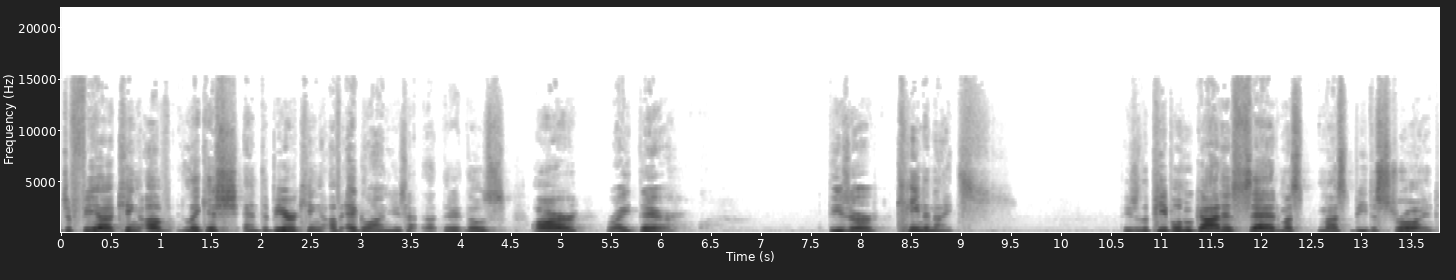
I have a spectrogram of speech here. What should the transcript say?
Japhia, king of Lachish, and Debir, king of Eglon. Uh, those are right there. These are Canaanites. These are the people who God has said must, must be destroyed.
